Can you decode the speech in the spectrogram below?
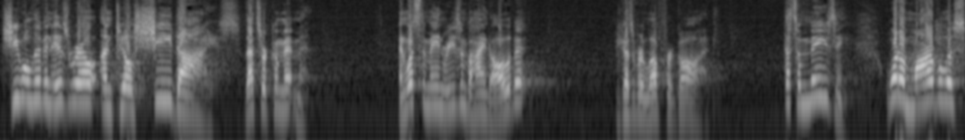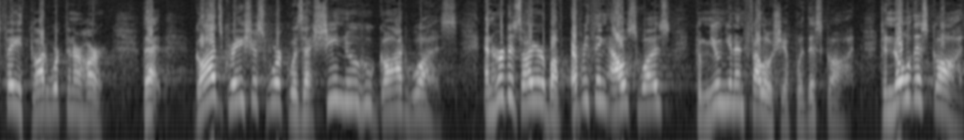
she will live in Israel until she dies. That's her commitment. And what's the main reason behind all of it? Because of her love for God. That's amazing. What a marvelous faith God worked in her heart. That God's gracious work was that she knew who God was. And her desire above everything else was communion and fellowship with this God. To know this God,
